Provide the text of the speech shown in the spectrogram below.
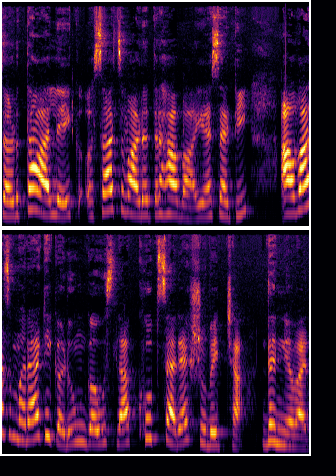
चढता आलेख असाच वाढत राहावा यासाठी आवाज मराठीकडून गौसला खूप साऱ्या शुभेच्छा. धन्यवाद.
